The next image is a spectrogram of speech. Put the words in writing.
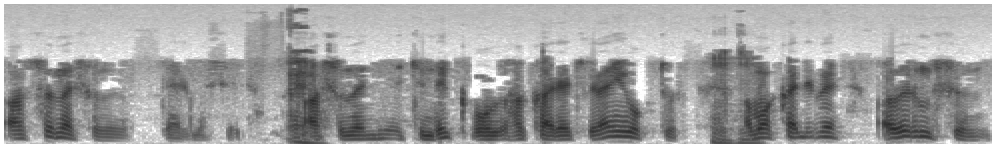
alsana şunu der mesela. Evet. Aslında niyetinde o hakaret falan yoktur. Hı hı. Ama kalemi alır mısın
